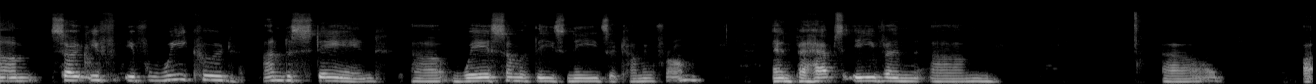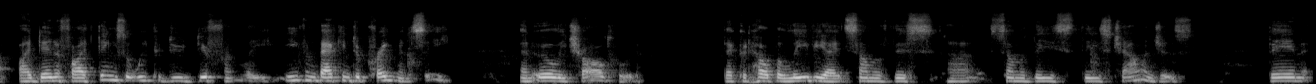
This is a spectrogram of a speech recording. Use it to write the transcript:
Um, so if, if we could understand uh, where some of these needs are coming from, and perhaps even um, uh, identify things that we could do differently, even back into pregnancy and early childhood, that could help alleviate some of this, uh, some of these these challenges, then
